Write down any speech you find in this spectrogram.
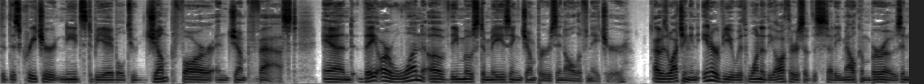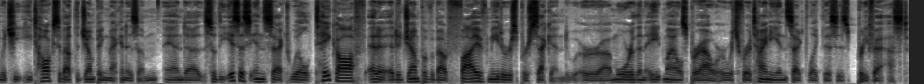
that this creature needs to be able to jump far and jump fast. And they are one of the most amazing jumpers in all of nature. I was watching an interview with one of the authors of the study, Malcolm Burrows, in which he, he talks about the jumping mechanism. And uh, so the Issus insect will take off at a, at a jump of about five meters per second, or uh, more than eight miles per hour, which for a tiny insect like this is pretty fast.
